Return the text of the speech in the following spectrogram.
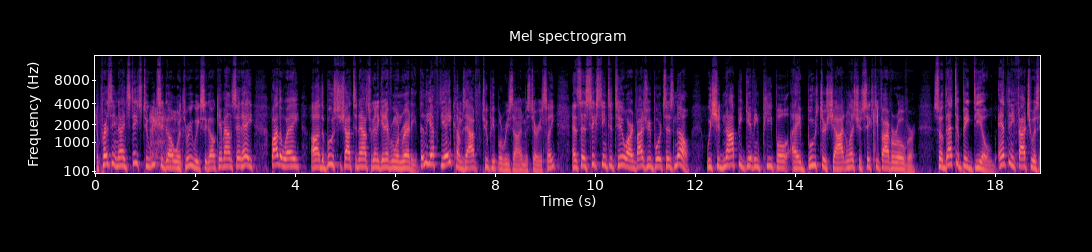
The President of the United States, two weeks ago or three weeks ago, came out and said, hey, by the way, uh, the booster shot's announced. We're going to get everyone ready. Then the FDA comes out, two people resign mysteriously, and says 16 to 2. Our advisory board says, no, we should not be giving people a booster shot unless you're 65 or over. So that's a big deal. Anthony Fauci was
